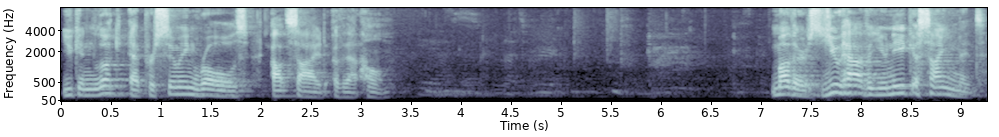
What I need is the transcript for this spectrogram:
you can look at pursuing roles outside of that home. Mothers, you have a unique assignment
